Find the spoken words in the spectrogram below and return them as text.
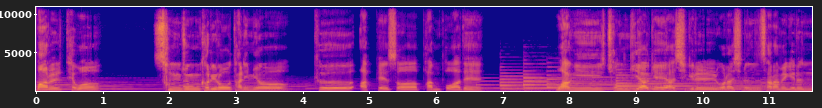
말을 태워 성중 거리로 다니며 그 앞에서 반포하되 왕이 존귀하게 하시기를 원하시는 사람에게는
